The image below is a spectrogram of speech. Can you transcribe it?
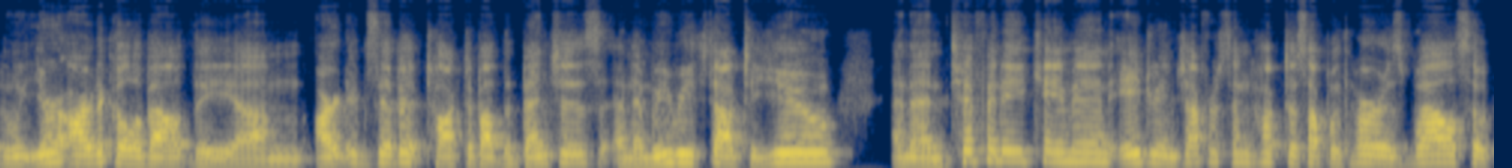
your article about the um, art exhibit talked about the benches, and then we reached out to you, and then Tiffany came in, Adrian Jefferson hooked us up with her as well. So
